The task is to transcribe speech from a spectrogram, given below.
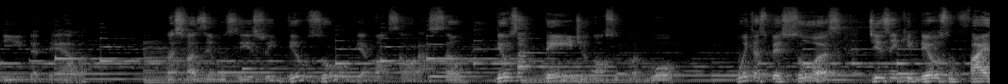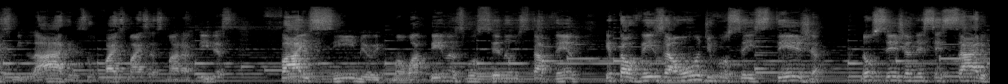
vida dela. Nós fazemos isso e Deus ouve a nossa oração, Deus atende o nosso clamor. Muitas pessoas dizem que Deus não faz milagres, não faz mais as maravilhas. Faz sim, meu irmão, apenas você não está vendo. Que talvez aonde você esteja não seja necessário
